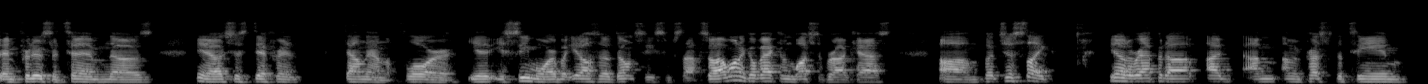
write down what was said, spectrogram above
and producer Tim knows, you know, it's just different down there on the floor. You you see more, but you also don't see some stuff. So I want to go back and watch the broadcast. Um, but just like you know, to wrap it up, I, I'm I'm impressed with the team.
